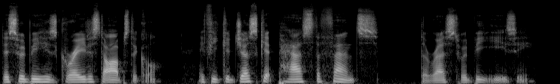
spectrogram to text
this would be his greatest obstacle. If he could just get past the fence, the rest would be easy.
